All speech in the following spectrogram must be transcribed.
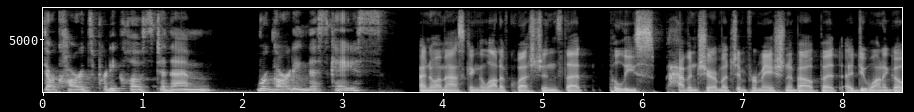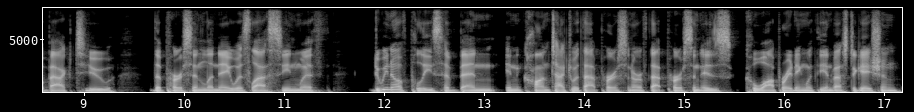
their cards pretty close to them regarding this case. I know I'm asking a lot of questions that police haven't shared much information about, but I do want to go back to the person Laynee was last seen with. Do we know if police have been in contact with that person or if that person is cooperating with the investigation?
